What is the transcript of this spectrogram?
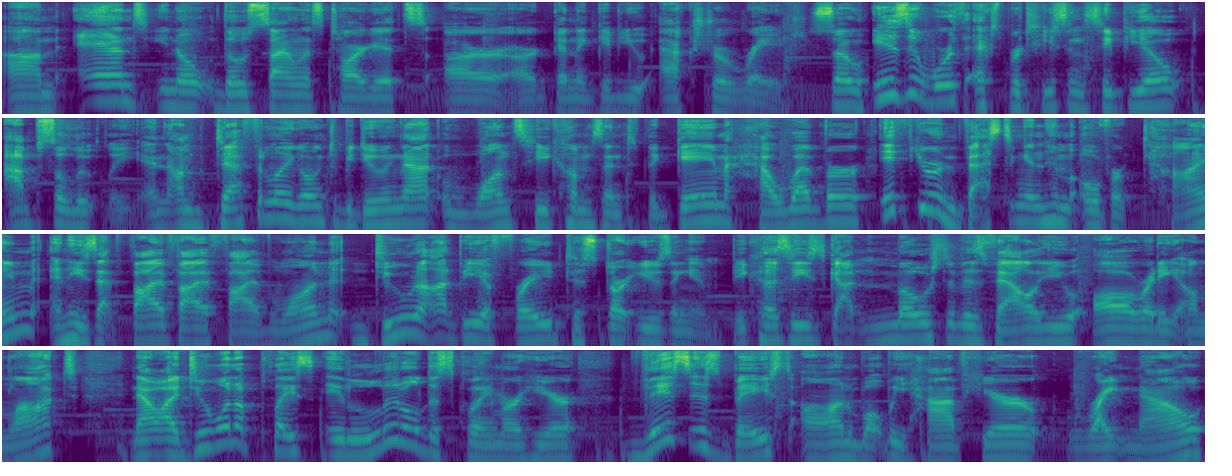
Um and you know those silence targets are are going to give you extra rage. So is it worth expertise in Scipio absolutely. And I'm definitely going to be doing that once he comes into the game. However if you're investing in him over time and he's at 5551 do not be afraid to start using him because he's got most of his value already unlocked. Now I do want to place a little disclaimer here. This is based on what we have here right now.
